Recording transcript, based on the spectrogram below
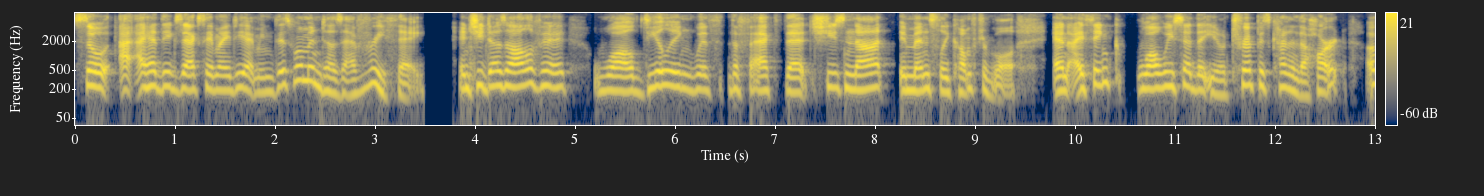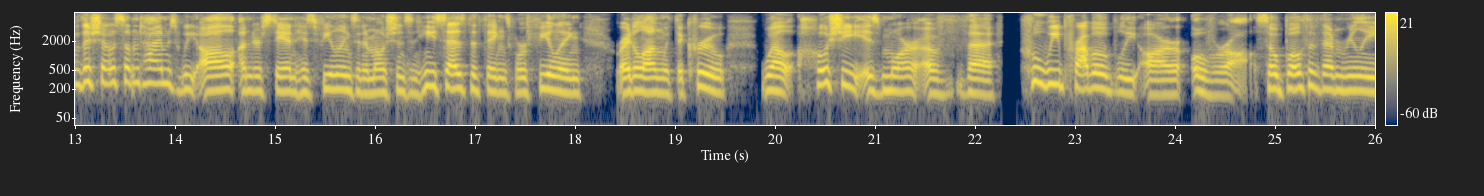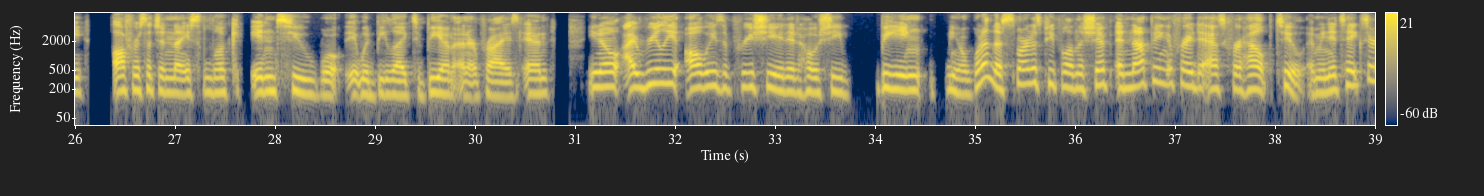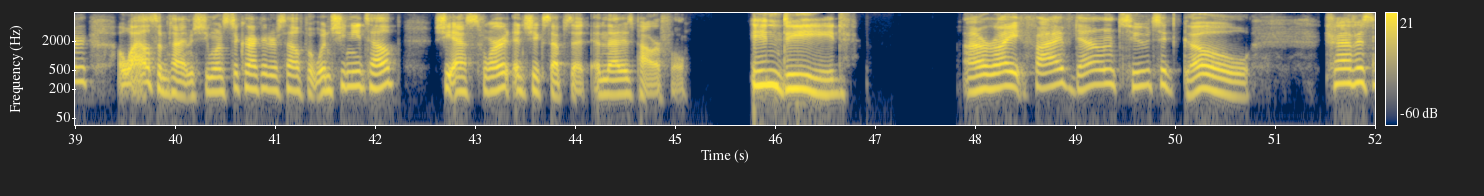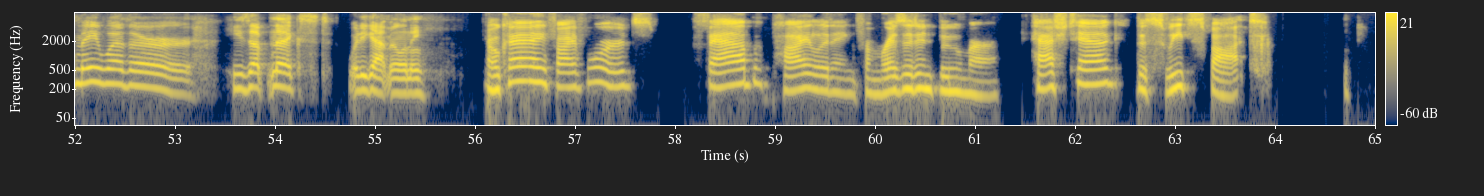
So I, I had the exact same idea. I mean, this woman does everything. And she does all of it while dealing with the fact that she's not immensely comfortable. And I think while we said that, you know, Trip is kind of the heart of the show sometimes, we all understand his feelings and emotions. And he says the things we're feeling right along with the crew. Well, Hoshi is more of the who we probably are overall. So both of them really offer such a nice look into what it would be like to be on Enterprise. And you know, I really always appreciated Hoshi being, you know, one of the smartest people on the ship and not being afraid to ask for help too. I mean, it takes her a while sometimes. She wants to crack it herself, but when she needs help, she asks for it and she accepts it, and that is powerful. Indeed. All right, five down, two to go. Travis Mayweather. He's up next. What do you got, Melanie? Okay, five words. Fab piloting from Resident Boomer. Hashtag the sweet spot.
